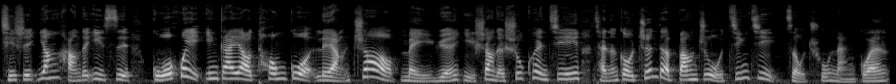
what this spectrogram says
其实央行的意思，国会应该要通过两兆美元以上的纾困金，才能够真的帮助经济走出难关。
